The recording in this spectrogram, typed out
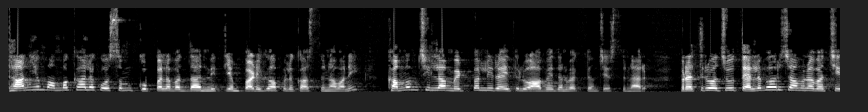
ధాన్యం అమ్మకాల కోసం కుప్పల వద్ద నిత్యం పడిగాపులు కాస్తున్నామని ఖమ్మం జిల్లా మెట్పల్లి రైతులు ఆవేదన వ్యక్తం చేస్తున్నారు. ప్రతిరోజు తెల్లవారుజామున వచ్చి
